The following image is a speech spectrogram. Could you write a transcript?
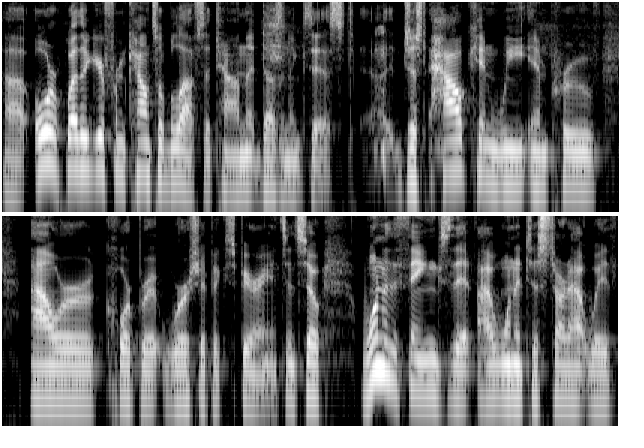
uh, or whether you're from Council Bluffs, a town that doesn't exist. Uh, just how can we improve our corporate worship experience? And so, one of the things that I wanted to start out with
